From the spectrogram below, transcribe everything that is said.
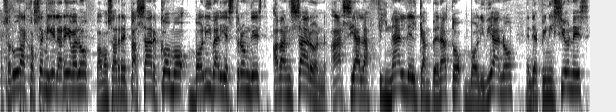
Os saluda José Miguel Arevalo. Vamos a repasar cómo Bolívar y Strongest avanzaron hacia la final del campeonato boliviano en definiciones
